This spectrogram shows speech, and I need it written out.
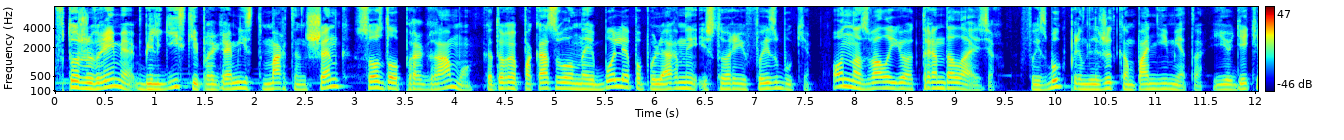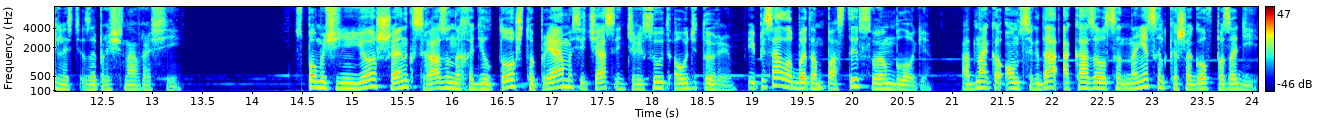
В то же время бельгийский программист Мартин Шенк создал программу, которая показывала наиболее популярные истории в Фейсбуке. Он назвал ее Трендалайзер. Facebook принадлежит компании Meta, ее деятельность запрещена в России. С помощью нее Шенк сразу находил то, что прямо сейчас интересует аудиторию, и писал об этом посты в своем блоге. Однако он всегда оказывался на несколько шагов позади.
